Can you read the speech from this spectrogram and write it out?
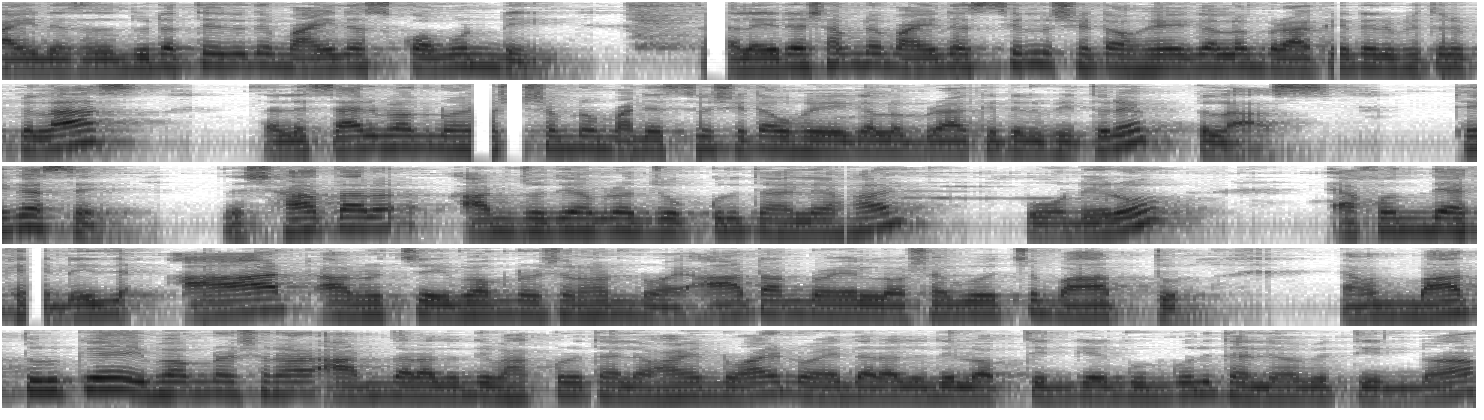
মাইনাস আছে। দুটার থেকে যদি মাইনাস কমন নেই, তাহলে এটার সামনে মাইনাস ছিল, সেটা হয়ে গেল ব্র্যাকেটের ভিতরে প্লাস তাহলে চার ভাগ নয়ের সামনে মাইনাস ছিল, সেটাও হয়ে গেল ব্র্যাকেটের ভিতরে প্লাস ঠিক আছে? সাত আর আট যদি আমরা যোগ করি, তাহলে হয় পনেরো। এখন দেখেন, এই যে আট আর হচ্ছে এই ভগ্নাংশের হর নয়, আট আর নয়ের লসাগু হচ্ছে বাহাত্তর। এখন বাহাত্তরকে এই ভগ্নাংশের হর আট দ্বারা যদি ভাগ করি, তাহলে হয় নয়। নয় দ্বারা যদি লব তিনকে গুণ করি, তাহলে হবে তিন নং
